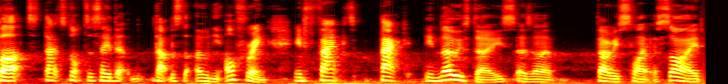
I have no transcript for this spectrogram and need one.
but that's not to say that that was the only offering. In fact, back in those days, as a very slight aside,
